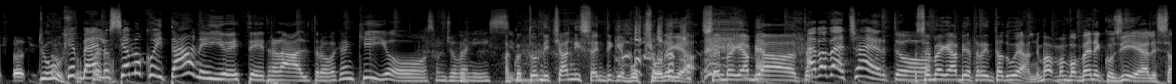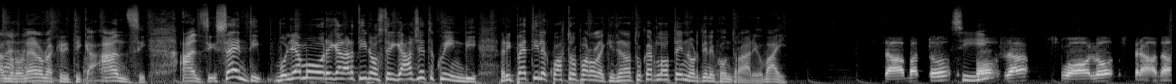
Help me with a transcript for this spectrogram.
Giusto? giusto. Giusto. che bello, però. siamo coetanei io e te, tra l'altro, perché anche io sono A giovanissima. 14 anni senti che vocione che ha. Sembra che abbia Eh vabbè, certo. Sembra che abbia 32 anni, ma, ma va bene così, eh, Alessandro, Beh. non era una critica. Anzi, anzi, senti, vogliamo regalarti i nostri gadget, quindi ripeti le quattro parole che ti ha dato Carlotta in ordine contrario, vai. Sabato, Sì. sposa, suolo, strada.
